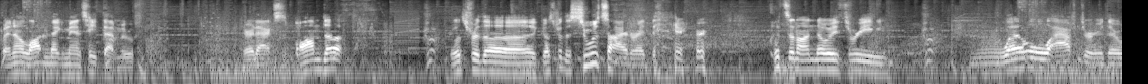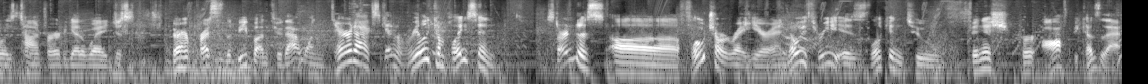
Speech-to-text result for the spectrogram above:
But I know a lot of Mega Mans hate that move. Teridax is bombed up. Goes for the goes for the suicide right there. Puts it on Noe 3 well after there was time for her to get away. Just presses the B button through that one. Teridax getting really complacent starting to uh, flowchart right here, and Noe 3 is looking to finish her off because of that.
